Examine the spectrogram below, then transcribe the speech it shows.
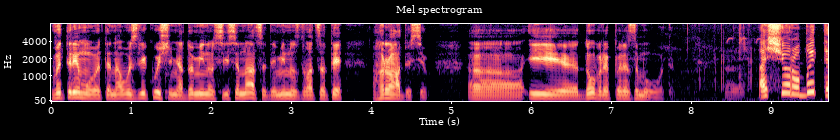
витримувати на вузлі кущення до мінус 18, мінус 20 градусів. Е, І добре перезимовувати. А що робити,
